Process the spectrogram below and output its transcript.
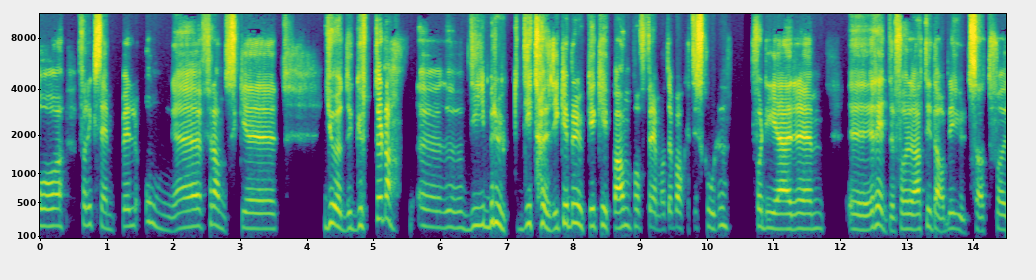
Og f.eks. unge franske jødegutter, da. Eh, de, bruk, de, tør ikke bruke kippaen på frem og tilbake til skolen. For de er eh, redde for at de da blir utsatt for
